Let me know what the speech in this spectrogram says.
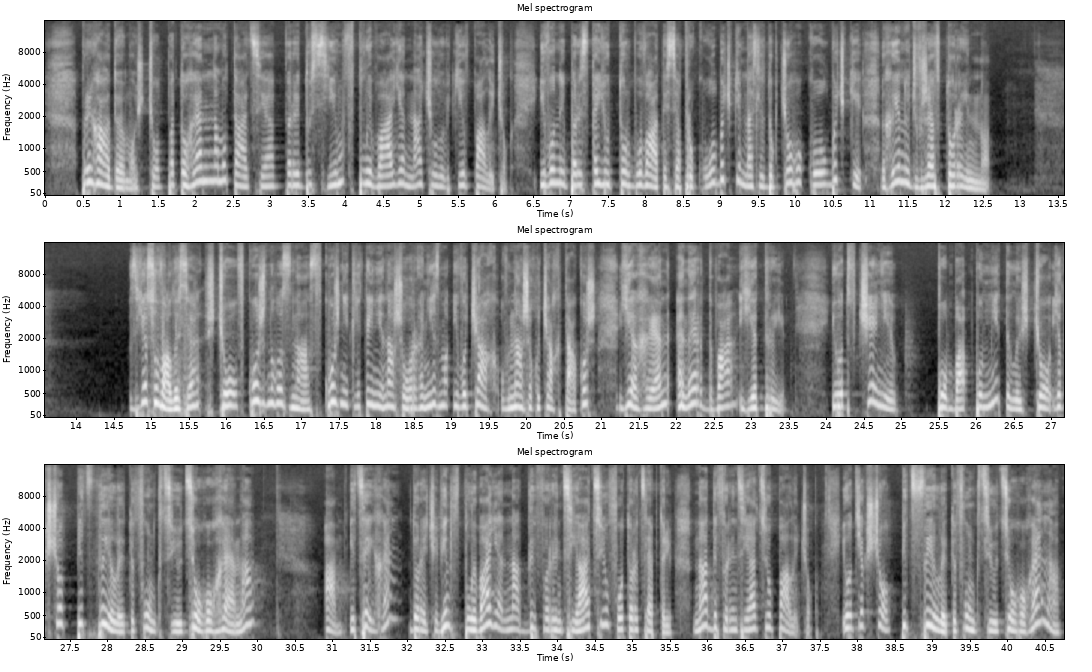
Пригадуємо, що патогенна мутація передусім впливає на чоловіків паличок, і вони перестають турбуватися про колбочки, внаслідок чого колбочки гинуть вже вторинно. З'ясувалося, що в кожного з нас, в кожній клітині нашого організму і в очах, в наших очах також є ген НР2Е3. І от вчені помітили, що якщо підсилити функцію цього гена, а і цей ген, до речі, він впливає на диференціацію фоторецепторів, на диференціацію паличок. І от якщо підсилити функцію цього гена,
